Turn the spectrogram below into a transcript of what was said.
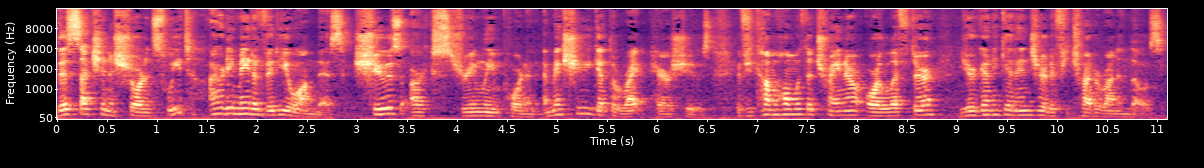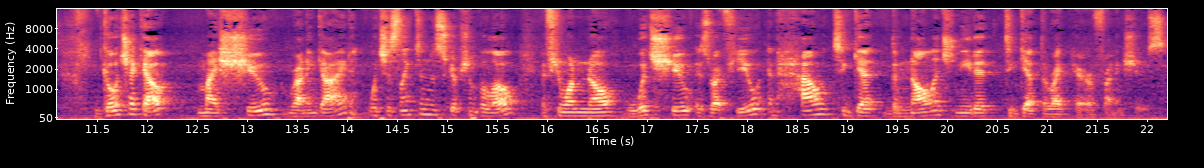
This section is short and sweet. I already made a video on this. Shoes are extremely important and make sure you get the right pair of shoes. If you come home with a trainer or a lifter, you're gonna get injured if you try to run in those. Go check out my shoe running guide, which is linked in the description below if you wanna know which shoe is right for you and how to get the knowledge needed to get the right pair of running shoes.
